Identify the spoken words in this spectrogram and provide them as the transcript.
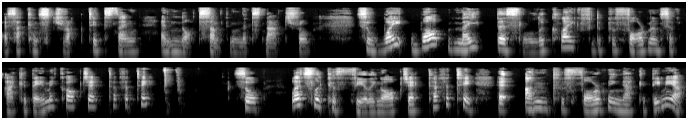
as a constructed thing and not something that's natural. So why, what might this look like for the performance of academic objectivity? So let's look at failing objectivity, at unperforming academia.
